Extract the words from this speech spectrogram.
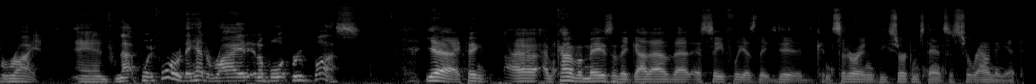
riot. And from that point forward, they had to riot in a bulletproof bus. Yeah, I think I, I'm kind of amazed that they got out of that as safely as they did, considering the circumstances surrounding it.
